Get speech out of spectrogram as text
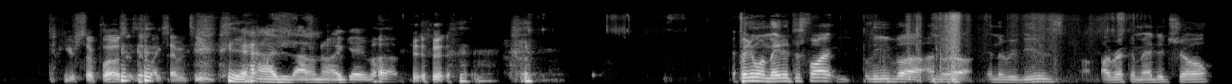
You're so close. Is it like 17? yeah, I just, I don't know. I gave up. If anyone made it this far, leave uh, on the in the reviews a recommended show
